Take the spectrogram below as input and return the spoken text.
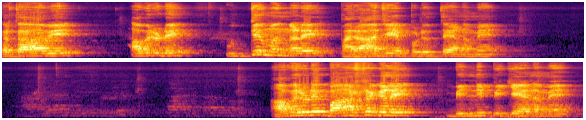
കർത്താവെ അവരുടെ ഉദ്യമങ്ങളെ പരാജയപ്പെടുത്തണമേ. അവരുടെ ഭാഷകളെ ഭിന്നിപ്പിക്കണമേ.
